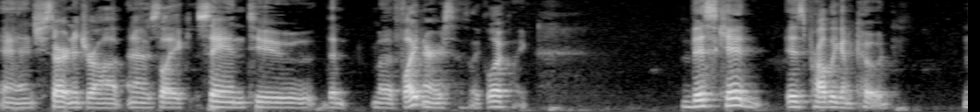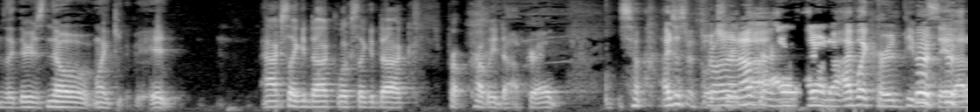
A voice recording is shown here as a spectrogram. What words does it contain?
and she's starting to drop. And I was like saying to the, the flight nurse, I was like, "Look, like this kid is probably going to code. It's like there's no like it acts like a duck, looks like a duck, probably a duck, right? So I just throw that out there. I don't, I don't, know. I've like heard people say that.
